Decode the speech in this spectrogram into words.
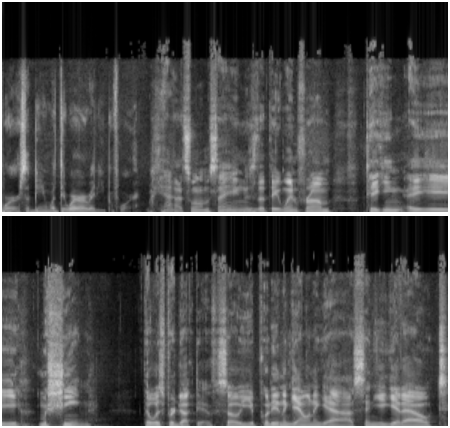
worse at being what they were already before. Yeah, that's what I'm saying is that they went from taking a machine that was productive. So you put in a gallon of gas and you get out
